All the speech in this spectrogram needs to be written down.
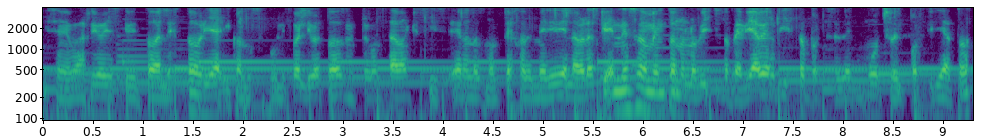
y se me barrió y escribí toda la historia. Y cuando se publicó el libro todos me preguntaban que si eran los Montejo de Mérida. Y la verdad es que en ese momento no lo vi, lo debía haber visto porque se ve mucho del porfiriato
